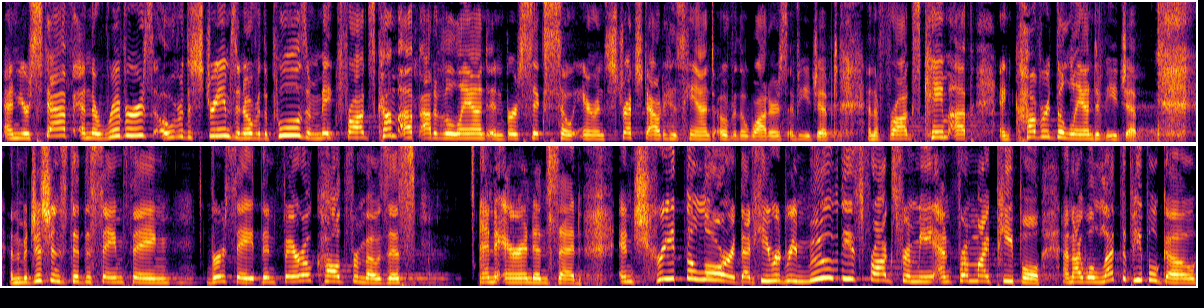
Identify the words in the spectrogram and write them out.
and your staff and the rivers over the streams and over the pools and make frogs come up out of the land. In verse six, so Aaron stretched out his hand over the waters of Egypt and the frogs came up and covered the land of Egypt. And the magicians did the same thing. Verse eight, then Pharaoh called for Moses and Aaron and said, entreat the Lord that he would remove these frogs from me and from my people, and I will let the people go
